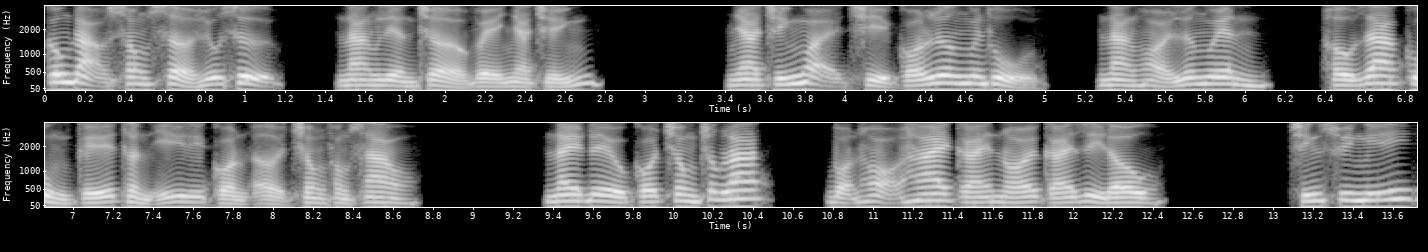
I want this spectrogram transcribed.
Công đạo xong sở hữu sự, nàng liền trở về nhà chính. Nhà chính ngoại chỉ có lương nguyên thủ, nàng hỏi lương nguyên, hầu ra cùng kế thần y còn ở trong phòng sao. Nay đều có trong chốc lát, bọn họ hai cái nói cái gì đâu. Chính suy nghĩ,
